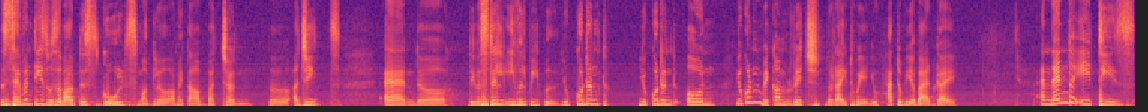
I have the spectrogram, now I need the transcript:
The 70s was about this gold smuggler, Amitabh Bachchan, the Ajit, and uh, they were still evil people. You couldn't, you couldn't earn, you couldn't become rich the right way. You had to be a bad guy. And then the 80s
